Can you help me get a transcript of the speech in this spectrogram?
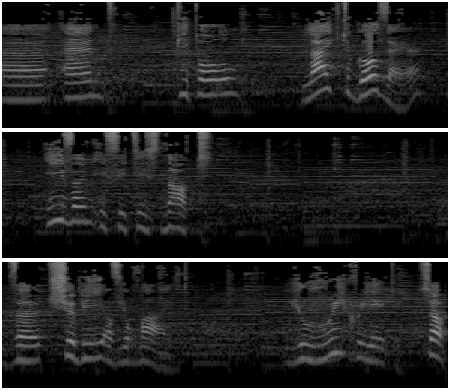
uh, and people like to go there even if it is not the Chibi of your mind. You recreate it. So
